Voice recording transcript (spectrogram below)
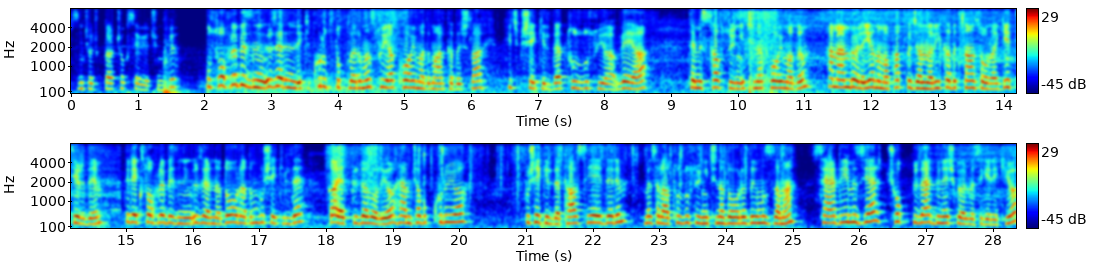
Bizim çocuklar çok seviyor çünkü. Bu sofra bezinin üzerindeki kuruttuklarımı suya koymadım arkadaşlar. Hiçbir şekilde tuzlu suya veya temiz saf suyun içine koymadım. Hemen böyle yanıma patlıcanları yıkadıktan sonra getirdim. Direkt sofra bezinin üzerine doğradım. Bu şekilde gayet güzel oluyor. Hem çabuk kuruyor. Bu şekilde tavsiye ederim. Mesela tuzlu suyun içine doğradığımız zaman serdiğimiz yer çok güzel güneş görmesi gerekiyor.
